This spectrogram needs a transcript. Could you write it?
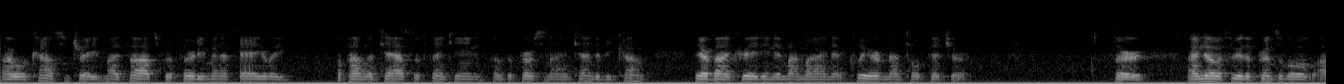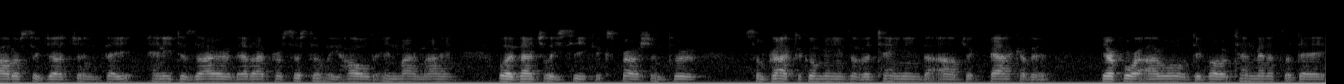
I will concentrate my thoughts for 30 minutes daily upon the task of thinking of the person I intend to become, thereby creating in my mind a clear mental picture. Third, I know through the principle of autosuggestion that any desire that I persistently hold in my mind will eventually seek expression through some practical means of attaining the object back of it. Therefore, I will devote 10 minutes a day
